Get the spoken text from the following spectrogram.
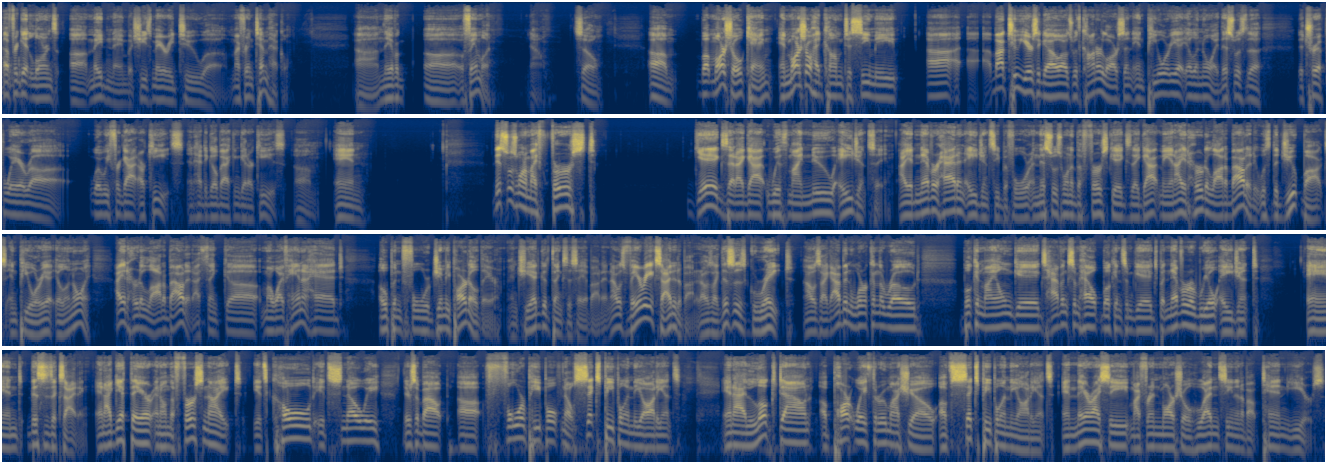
I forget Lauren's uh, maiden name, but she's married to uh, my friend Tim Heckel. Um, they have a, uh, a family now. So, um, but Marshall came, and Marshall had come to see me uh, about two years ago. I was with Connor Larson in Peoria, Illinois. This was the the trip where uh, where we forgot our keys and had to go back and get our keys. Um, and this was one of my first gigs that I got with my new agency. I had never had an agency before, and this was one of the first gigs they got me, and I had heard a lot about it. It was the Jukebox in Peoria, Illinois. I had heard a lot about it. I think uh, my wife Hannah had opened for Jimmy Pardo there, and she had good things to say about it. And I was very excited about it. I was like, this is great. I was like, I've been working the road, booking my own gigs, having some help booking some gigs, but never a real agent and this is exciting. And I get there, and on the first night, it's cold, it's snowy. There's about uh, four people, no, six people in the audience. And I look down a part way through my show of six people in the audience, and there I see my friend Marshall, who I hadn't seen in about 10 years.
